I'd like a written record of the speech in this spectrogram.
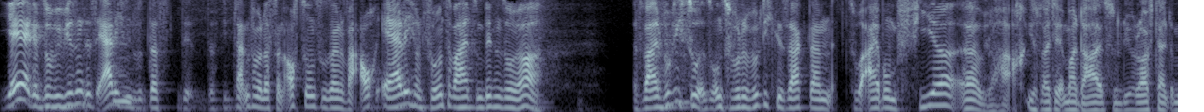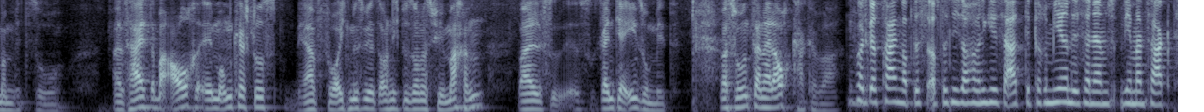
ja, ja, so wie wir sind, ist ehrlich. Und dass, dass die Plattenfirma das dann auch zu uns gesagt hat, war auch ehrlich. Und für uns war halt so ein bisschen so, ja. Es war halt wirklich so, also uns wurde wirklich gesagt dann zu Album 4, äh, ja, ach, ihr seid ja immer da, es ihr läuft halt immer mit so. Das heißt aber auch im Umkehrschluss, ja, für euch müssen wir jetzt auch nicht besonders viel machen, weil es, es rennt ja eh so mit. Was für uns dann halt auch kacke war. Ich wollte gerade fragen, ob das, ob das nicht auch eine gewisse Art deprimierend ist, wenn einem jemand sagt,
